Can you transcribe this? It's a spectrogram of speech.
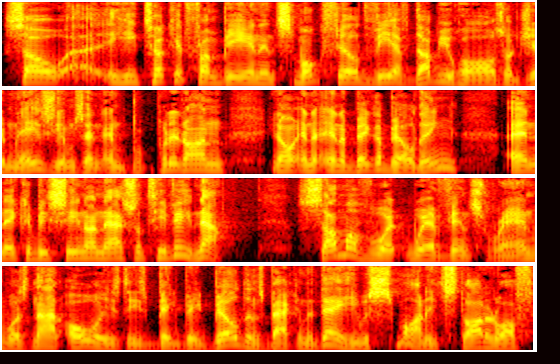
So uh, he took it from being in smoke-filled VFW halls or gymnasiums and, and put it on, you know, in a, in a bigger building, and it could be seen on national TV. Now, some of what where Vince ran was not always these big, big buildings back in the day. He was smart. He started off,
